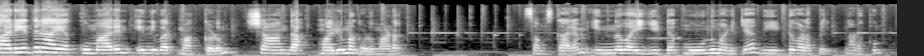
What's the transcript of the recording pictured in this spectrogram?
പരേതനായ കുമാരൻ എന്നിവർ മക്കളും ശാന്ത മരുമകളുമാണ്. സംസ്കാരം ഇന്ന് വൈകിട്ട് മൂന്ന് മണിക്ക് വീട്ടുവളപ്പിൽ നടക്കും.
